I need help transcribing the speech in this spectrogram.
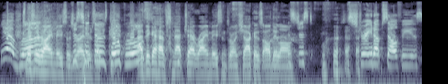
yeah, bro. Especially Ryan Mason's, Just right? hit There's like- those dope rolls. I think I have Snapchat Ryan Mason throwing shakas all day long. it's just straight up selfies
